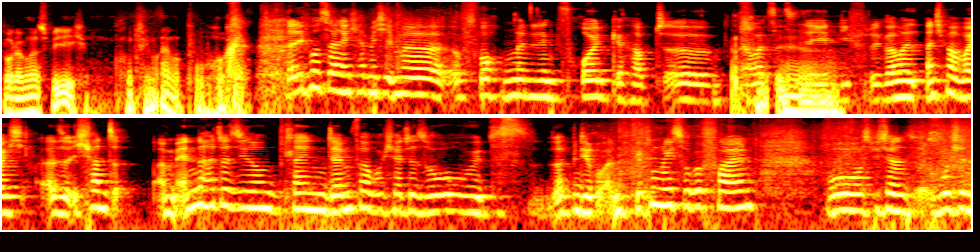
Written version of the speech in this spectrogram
Oder wenn man es wie ich, guckt ihm einmal pro Woche. Also ich muss sagen, ich habe mich immer aufs Wochenende gefreut gehabt, äh, damals als Ja. die Serie lief. Mal- Manchmal war ich, also ich fand, am Ende hatte sie so einen kleinen Dämpfer, wo ich hatte so, das hat mir die Entwicklung nicht so gefallen, wo es mich dann, wo ich dann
